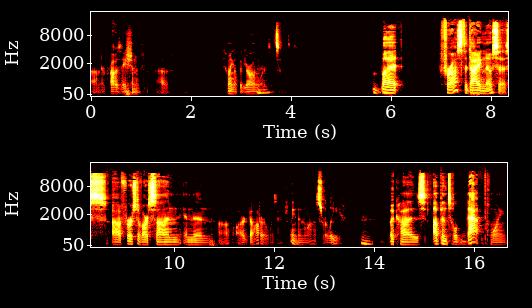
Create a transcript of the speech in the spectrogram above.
um, improvisation of, of coming up with your own Mhm. words and sentences. But for us, the diagnosis uh, first of our son and then of our daughter was actually an enormous relief Mm. because up until that point,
